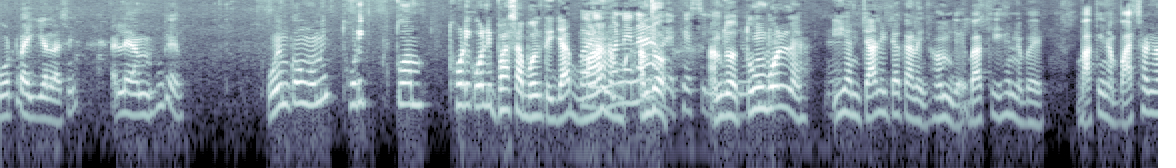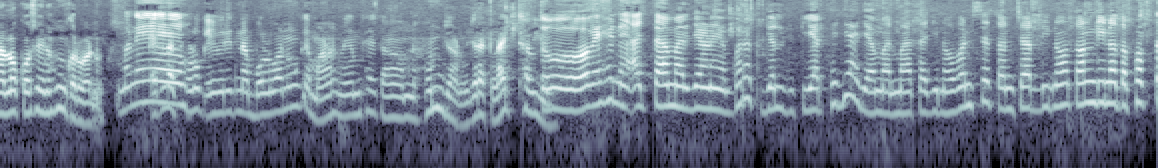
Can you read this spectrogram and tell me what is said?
ગોઠવાઈ ગયેલા છે એટલે આમ શું કે હું એમ કહું મમ્મી થોડીક તું આમ થોડીક ઓલી ભાષા બોલતી જા માણસ આમ જો આમ જો તું બોલ ને. ઈ ચાલીસ ટકા ને સમજાય બાકી હે ને ભાઈ બાકીના પાછળના લોકો છે એને શું કરવાનું? મને એટલે થોડુંક એવી રીતના બોલવાનું કે માણસને એમ થાય કે અમને સમજાણું જરાક લાઈટ થવી તો હવે હે ને આજ તો અમારે જાણે ભરત જલ્દી તૈયાર થઈ જાય છે. અમારા માતાજીનો હવન છે ત્રણ ચાર દિનો ત્રણ દિનો તો ફક્ત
